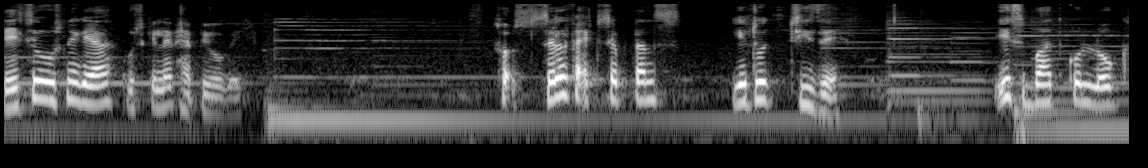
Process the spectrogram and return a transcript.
जैसे उसने गया, उसकी लाइफ हैप्पी हो गई। सो सेल्फ एक्सेप्टेंस ये जो चीज़ है इस बात को लोग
